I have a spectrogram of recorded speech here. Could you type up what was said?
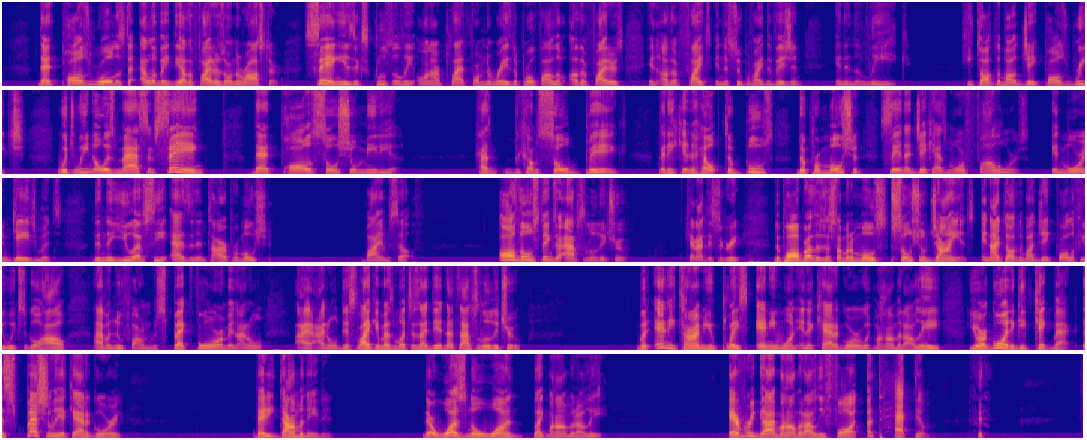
that Paul's role is to elevate the other fighters on the roster, saying he is exclusively on our platform to raise the profile of other fighters in other fights in the super fight division and in the league. He talked about Jake Paul's reach, which we know is massive, saying that Paul's social media has become so big that he can help to boost the promotion, saying that Jake has more followers and more engagements than the UFC as an entire promotion by himself. All those things are absolutely true. Cannot disagree. The Paul brothers are some of the most social giants. And I talked about Jake Paul a few weeks ago, how I have a newfound respect for him and I don't I, I don't dislike him as much as I did. And that's absolutely true. But anytime you place anyone in a category with Muhammad Ali, you are going to get kickback, especially a category that he dominated. There was no one like Muhammad Ali. Every guy Muhammad Ali fought attacked him.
